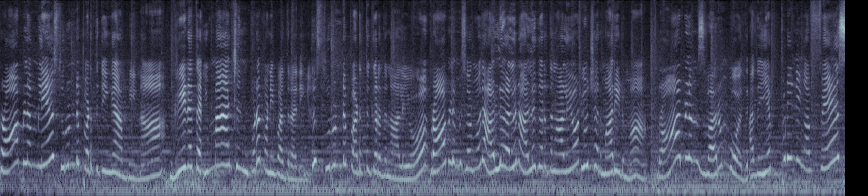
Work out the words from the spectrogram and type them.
ப்ராப்ளம்லயே சுருண்டு படுத்துட்டீங்க அப்படின்னா கிரீடத்தை இமேஜின் கூட பண்ணி பார்த்துறாதீங்க. இது சுருண்டு படுத்துக்கிறதுனாலயோ ப்ராப்ளம்ஸ் வரும்போது அழு அழுன்னு அழுகிறதுனாலயோ ஃபியூச்சர் மாறிடுமா? ப்ராப்ளம்ஸ் வரும்போது அதை எப்படி நீங்க ஃபேஸ்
